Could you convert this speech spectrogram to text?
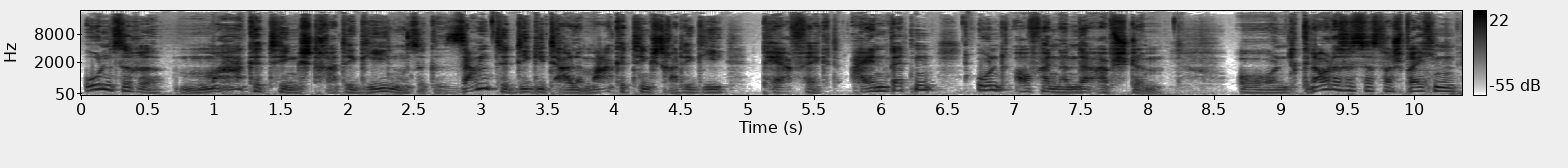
unsere Marketingstrategie, in unsere gesamte digitale Marketingstrategie perfekt einbetten und aufeinander abstimmen. Und genau das ist das Versprechen.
